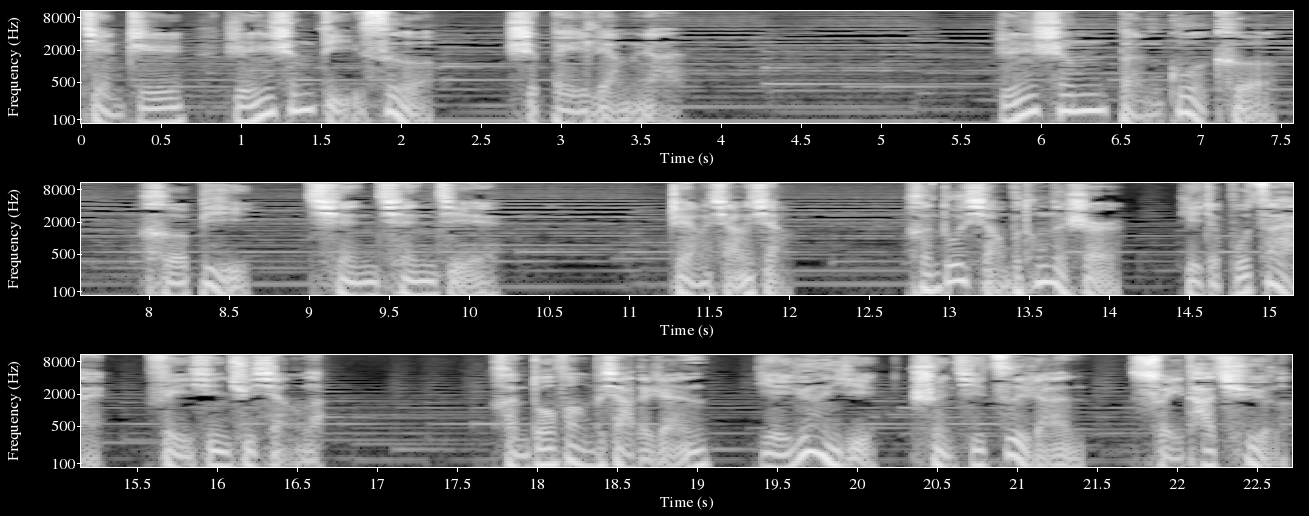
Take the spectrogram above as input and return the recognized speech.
简知人生底色是悲凉然。人生本过客，何必千千结？这样想想，很多想不通的事儿也就不再费心去想了；很多放不下的人也愿意顺其自然，随他去了。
